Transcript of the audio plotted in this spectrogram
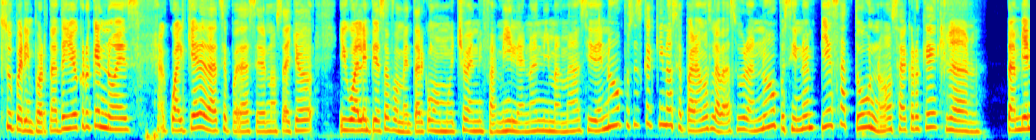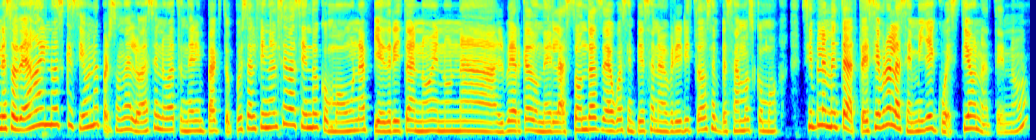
súper importante. Yo creo que no es, a cualquier edad se puede hacer, ¿no? O sea, yo igual empiezo a fomentar como mucho en mi familia, ¿no? En mi mamá, así de, no, pues es que aquí no separamos la basura, no, pues si no empieza tú, ¿no? O sea, creo que... Claro también eso de, ay, no es que si una persona lo hace no va a tener impacto, pues al final se va haciendo como una piedrita, ¿no? En una alberca donde las ondas de agua se empiezan a abrir y todos empezamos como simplemente a te siembro la semilla y cuestiónate, ¿no?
